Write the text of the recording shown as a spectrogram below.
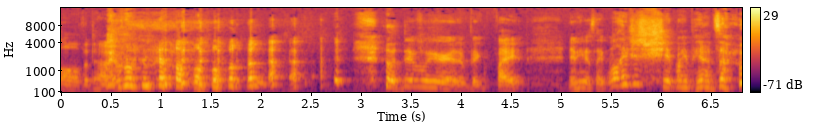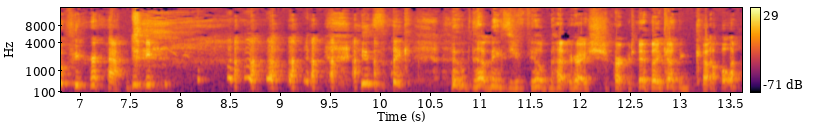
all the time. One time we were in a big fight, and he was like, "Well, I just shit my pants. I hope you're happy." He's like, "I hope that makes you feel better. I sharted. I gotta go."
